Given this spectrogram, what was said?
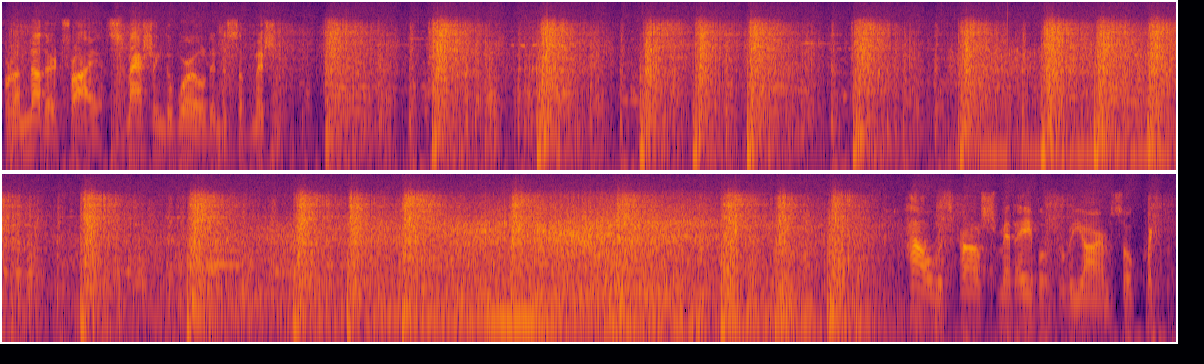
for another try at smashing the world into submission. How was Karl Schmidt able to rearm so quickly?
